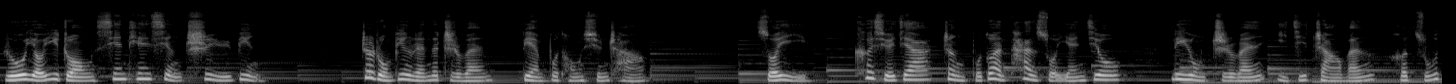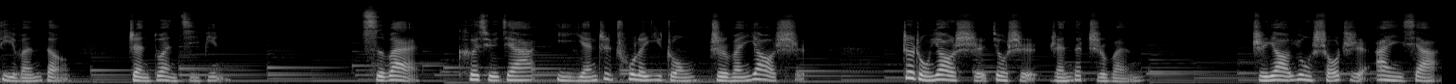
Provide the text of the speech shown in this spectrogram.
如有一种先天性吃鱼病，这种病人的指纹便不同寻常，所以。科学家正不断探索研究，利用指纹以及掌纹和足底纹等诊断疾病。此外，科学家已研制出了一种指纹钥匙，这种钥匙就是人的指纹。只要用手指按一下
